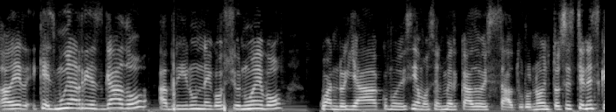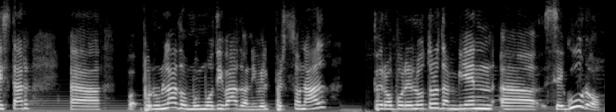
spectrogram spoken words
a ver, que es muy arriesgado abrir un negocio nuevo cuando ya, como decíamos, el mercado es saturo, ¿no? Entonces tienes que estar, uh, por un lado, muy motivado a nivel personal, pero por el otro también uh, seguro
